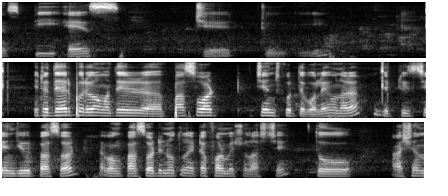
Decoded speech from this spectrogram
S P S J two E এটা দেওয়ার পরেও আমাদের পাসওয়ার্ড চেঞ্জ করতে বলে ওনারা, যে প্লিজ চেঞ্জ ইউর পাসওয়ার্ড এবং পাসওয়ার্ডে নতুন একটা ফরমেশন আসছে। তো আসেন,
